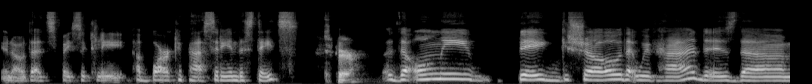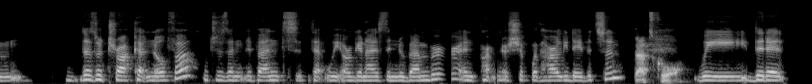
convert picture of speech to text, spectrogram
You know, that's basically a bar capacity in the States. Sure. The only big show that we've had is the um, Desert Rock at NOFA, which is an event that we organized in November in partnership with Harley Davidson. That's cool. We did it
